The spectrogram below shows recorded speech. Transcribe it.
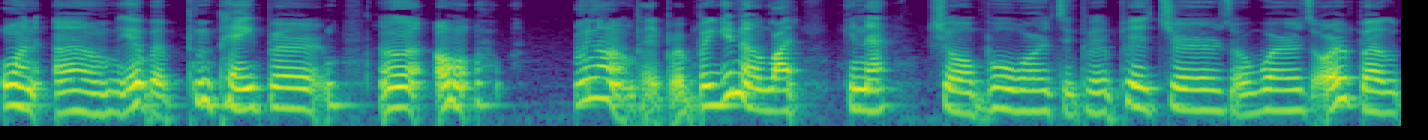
on um yeah, but paper. Uh, I mean not on paper, but you know, like can I show a board to put pictures or words or both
